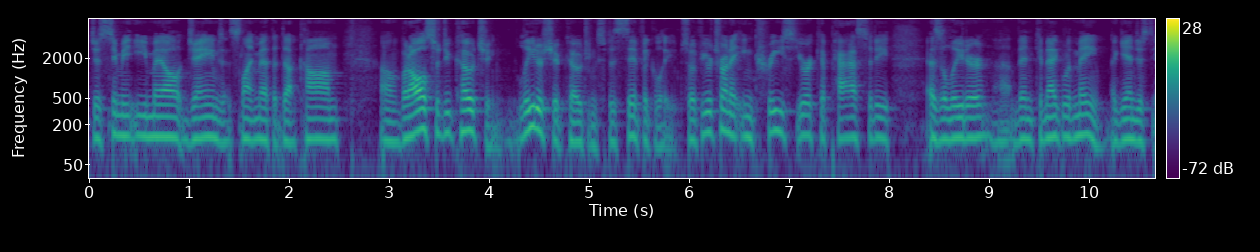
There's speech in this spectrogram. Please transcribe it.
just send me an email, james at slantmethod.com. Um, but I also do coaching, leadership coaching specifically. So if you're trying to increase your capacity as a leader, uh, then connect with me. Again, just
